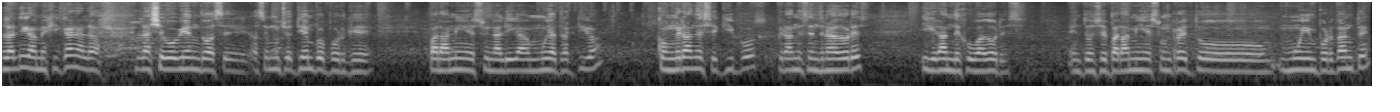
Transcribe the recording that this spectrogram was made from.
La liga mexicana la, la llevo viendo hace, hace mucho tiempo porque para mí es una liga muy atractiva, con grandes equipos, grandes entrenadores y grandes jugadores. Entonces para mí es un reto muy importante,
